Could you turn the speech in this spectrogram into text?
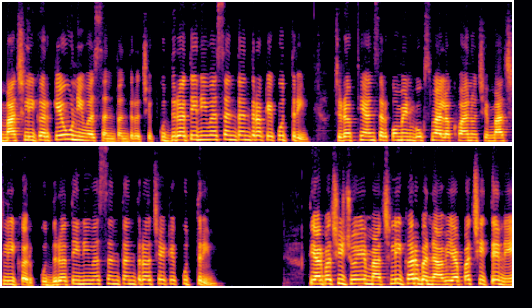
માછલી ઘર કેવું નિવસન તંત્ર છે? કુદરતી નિવસન તંત્ર કે કૃત્રિમ? ઝડપથી આન્સર કોમેન્ટ બોક્સમાં લખવાનો છે. માછલી ઘર કુદરતી નિવસન તંત્ર છે કે કૃત્રિમ? ત્યાર પછી જોઈએ માછલી ઘર બનાવ્યા પછી તેને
